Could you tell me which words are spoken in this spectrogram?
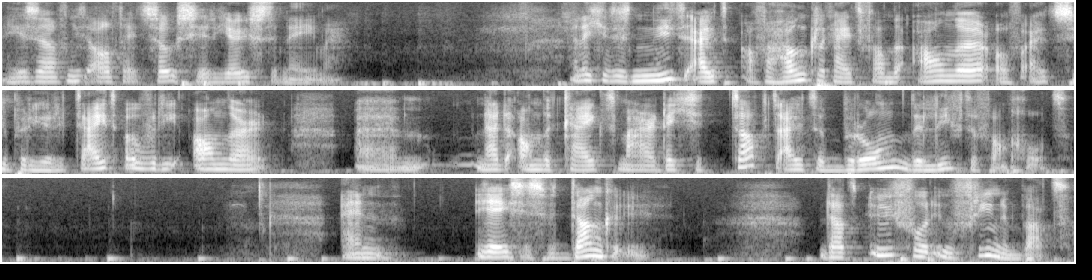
En jezelf niet altijd zo serieus te nemen. En dat je dus niet uit afhankelijkheid van de ander of uit superioriteit over die ander um, naar de ander kijkt, maar dat je tapt uit de bron, de liefde van God. En Jezus, we danken u dat u voor uw vrienden bad.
